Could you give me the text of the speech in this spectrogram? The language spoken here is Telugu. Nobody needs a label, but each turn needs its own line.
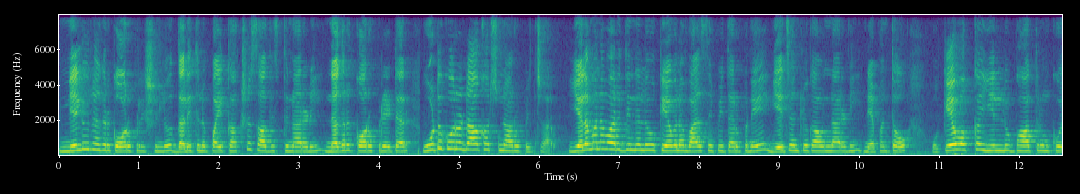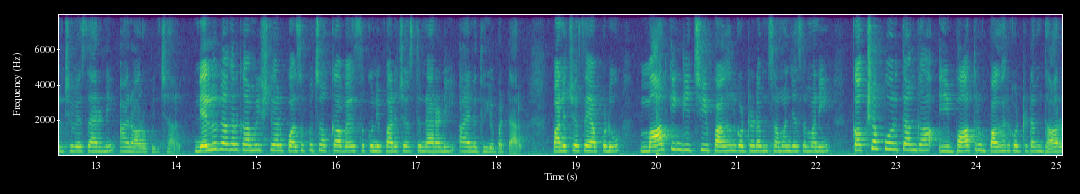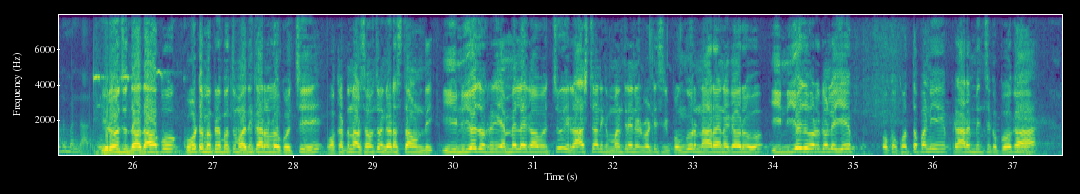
నెల్లూరు నగర కార్పొరేషన్లో దళితులపై కక్ష సాధిస్తున్నారని నగర కార్పొరేటర్ ఊటుకూరు నాగార్జున ఆరోపించారు. యలమనవారి దిన్నెలో కేవలం వైసీపీ తరపునే ఏజెంట్లుగా ఉన్నారని నెపంతో ఒకే ఒక్క ఇల్లు బాత్రూమ్ కూల్చివేశారని ఆయన ఆరోపించారు. నెల్లూరు నగర కమిషనర్ పసుపు చొక్కా వేసుకుని పనిచేస్తున్నారని ఆయన దుయ్యబట్టారు. పనిచేసే అప్పుడు మార్కింగ్ ఇచ్చి పగలగొట్టడం సమంజసమని కక్షపూరితంగా ఈ బాత్రూమ్ పగలగొట్టడం దారుణమన్నారు.
ఈ రోజు దాదాపు కూటమి ప్రభుత్వం అధికారంలోకి వచ్చి ఒకటిన్నర సంవత్సరం గడుస్తా ఉంది. ఈ నియోజకవర్గ ఎమ్మెల్యే కావచ్చు ఈ రాష్ట్రానికి మంత్రి అయినటువంటి శ్రీ పొంగూరు నారాయణ గారు ఈ నియోజకవర్గంలో ఏ ఒక కొత్త పని ప్రారంభించకపోగా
